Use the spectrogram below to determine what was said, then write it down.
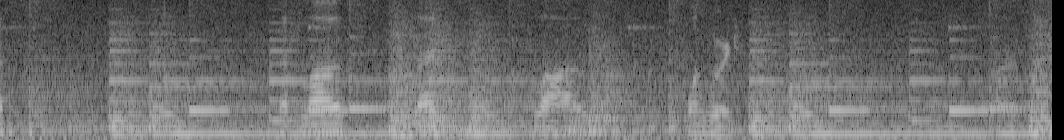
Is less laws, less laws. One word. Laws, less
